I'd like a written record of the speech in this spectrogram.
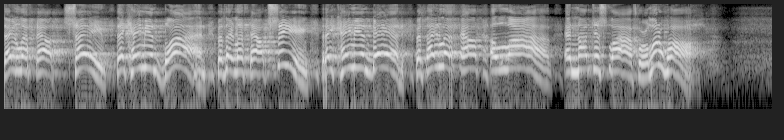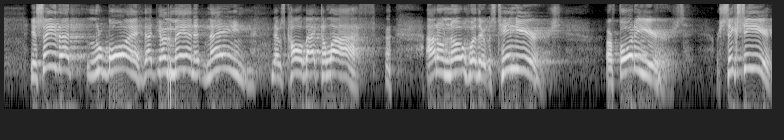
they left out saved. They came in blind, but they left out seeing. They came in dead, but they left out alive and not just live for a little while. You see, that little boy, that young man at Nain that was called back to life. I don't know whether it was 10 years or 40 years or 60 years,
